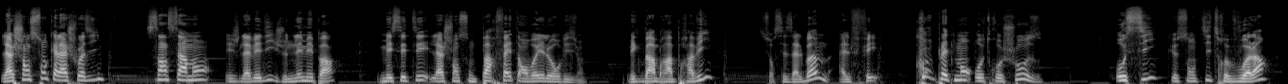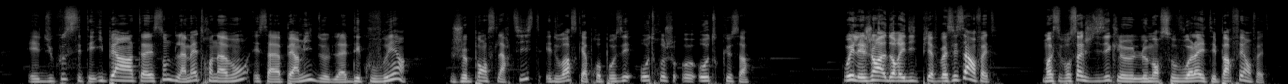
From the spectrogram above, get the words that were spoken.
la chanson qu'elle a choisie, sincèrement, et je l'avais dit, je ne l'aimais pas, mais c'était la chanson parfaite à envoyer à l'Eurovision. Mais que Barbara Pravi, sur ses albums, elle fait complètement autre chose aussi que son titre Voilà. Et du coup, c'était hyper intéressant de la mettre en avant et ça a permis de la découvrir, je pense, l'artiste et de voir ce qu'a proposé autre, euh, que ça. Oui, les gens adorent Edith Piaf. Bah, c'est ça en fait. Moi, c'est pour ça que je disais que le morceau Voilà était parfait en fait.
